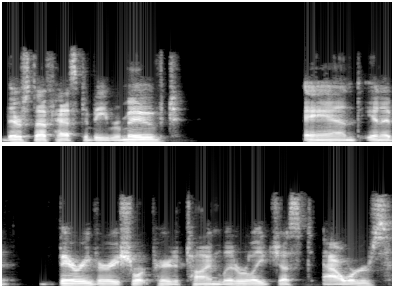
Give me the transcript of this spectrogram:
their stuff has to be removed. And in a very, very short period of time, literally just hours,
